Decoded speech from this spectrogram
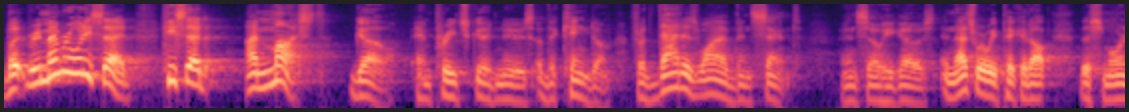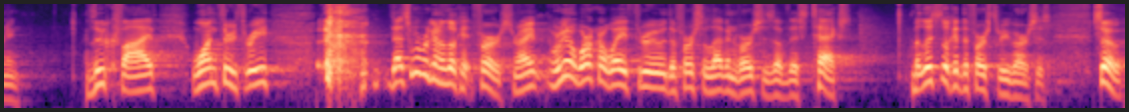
But remember what he said. He said, I must Go and preach good news of the kingdom, for that is why I've been sent. And so he goes. And that's where we pick it up this morning. Luke 5, 1 through 3. that's where we're going to look at first, right? We're going to work our way through the first 11 verses of this text. But let's look at the first three verses. So,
